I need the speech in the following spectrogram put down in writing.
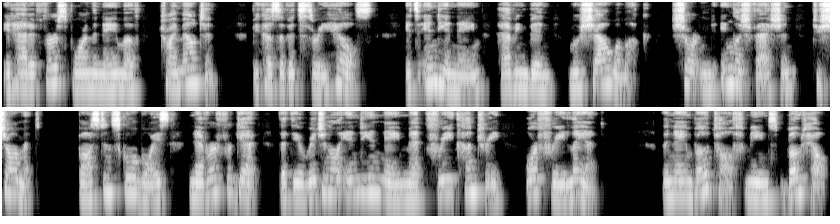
it had at first borne the name of Trimountain, because of its three hills, its Indian name having been Mooshawamuk, shortened, English fashion, to Shawmut. Boston schoolboys never forget that the original Indian name meant free country or free land. The name Botolph means boat help,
